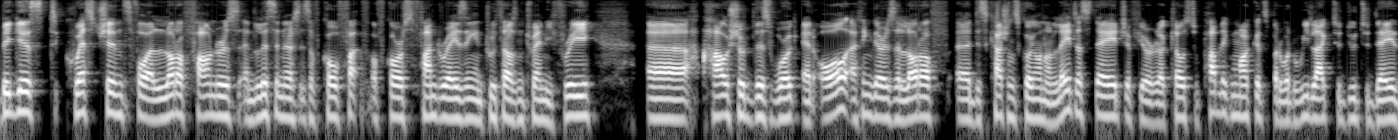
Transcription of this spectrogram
biggest questions for a lot of founders and listeners is of course of course fundraising in 2023. Uh, how should this work at all? I think there is a lot of uh, discussions going on on later stage if you're uh, close to public markets. But what we like to do today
